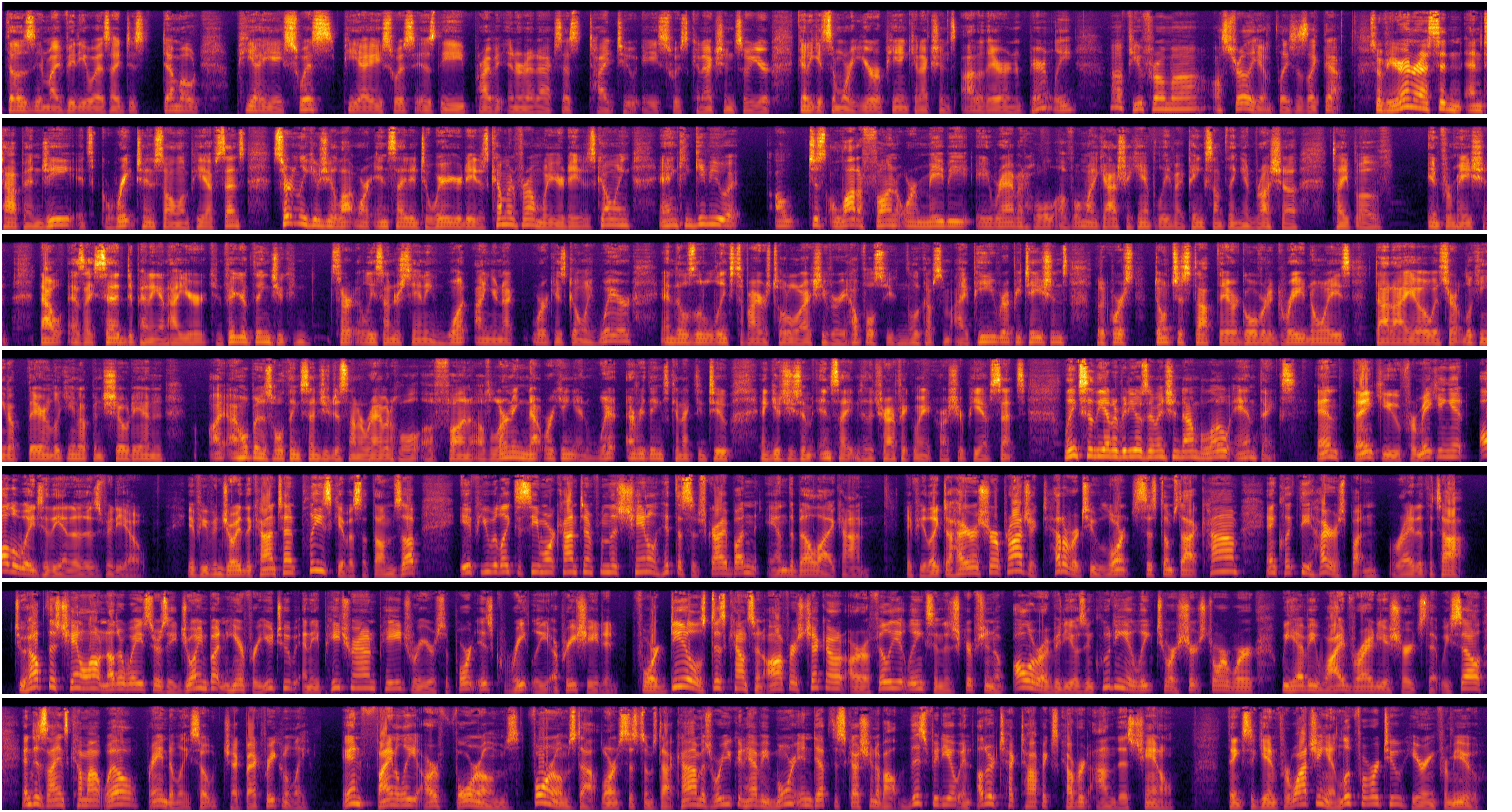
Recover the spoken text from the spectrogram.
does in my video as I just demoed PIA Swiss. PIA Swiss is the private internet access tied to a Swiss connection. So you're going to get some more European connections out of there and apparently a few from uh, Australia and places like that. So if you're interested in NTOP NG, it's great to install on pfSense. Certainly gives you a lot more insight into where your data is coming from, where your data is going, and can give you a, a, just a lot of fun or maybe a rabbit hole of, oh my gosh, I can't believe I pinged something in Russia type of information. Now, as I said, depending on how you're configured things, you can start at least understanding what on your network is going where. And those little links to VirusTotal are actually very helpful. So you can look up some IP reputations. But of course, don't just stop there. Go over to greynoise.io and start looking it up there and looking it up in Shodan. And I, am hoping this whole thing sends you just on a rabbit hole of fun of learning networking and where everything's connecting to and gives you some insight into the traffic going across your pfSense. Links to the other videos I mentioned down below, and thanks. And thank you for making it all the way to the end of this video. If you've enjoyed the content, please give us a thumbs up. If you would like to see more content from this channel, hit the subscribe button and the bell icon. If you'd like to hire a project, head over to lawrencesystems.com and click the Hire Us button right at the top. To help this channel out in other ways, there's a join button here for YouTube and a Patreon page where your support is greatly appreciated. For deals, discounts, and offers, check out our affiliate links in the description of all of our videos, including a link to our shirt store where we have a wide variety of shirts that we sell and designs come out, well, randomly, so check back frequently. And finally, our forums. Forums.lawrencesystems.com is where you can have a more in-depth discussion about this video and other tech topics covered on this channel. Thanks again for watching and look forward to hearing from you.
